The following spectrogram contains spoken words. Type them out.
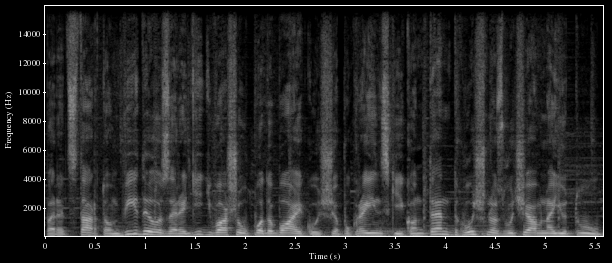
Перед стартом відео зарядіть вашу вподобайку, щоб український контент гучно звучав на YouTube.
